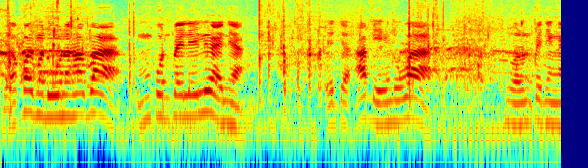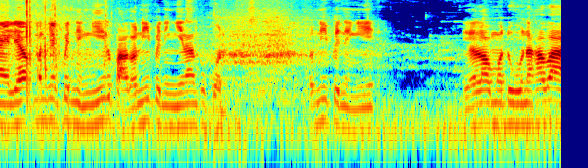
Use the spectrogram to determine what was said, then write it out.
เดี๋ยวค่อยมาดูนะครับว่าผมคนไปเรื่อยๆเนี่ยเดี๋ยวจะอัปเดตให้ดูว่าหนวดมันเป็นยังไงแล้ว มันยังเป็นอย่างนี้หรือเปล่าตอนนี้เป็นอย่างนี้นะทุกคน ตอนนี้เป็นอย่างนี้ เดี๋ยวเรามาดูนะครับว่า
